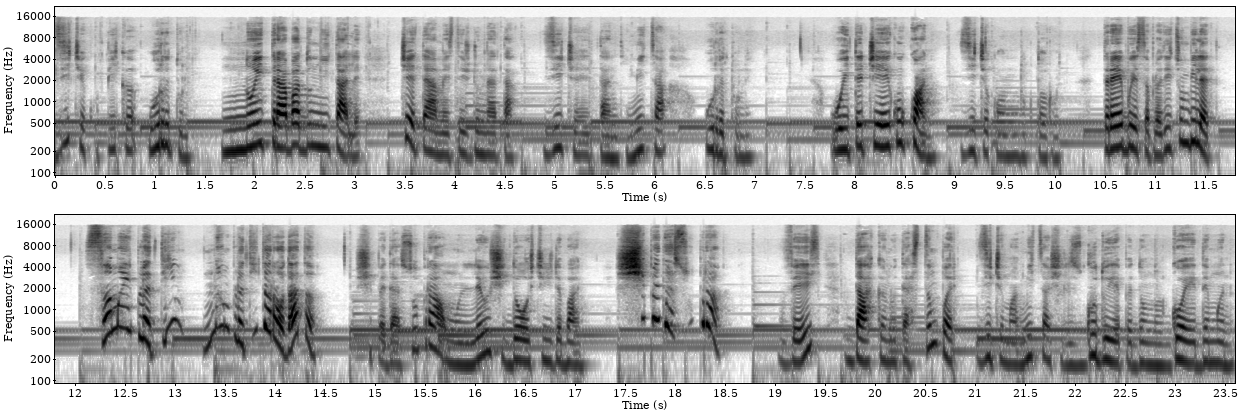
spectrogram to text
zice cu pică urâtul. Nu-i treaba dumitale. Ce te amesteci dumneata? zice tantimița urâtului. Uite ce e cu coan, zice conductorul. Trebuie să plătiți un bilet. Să mai plătim? N-am plătit odată? Și pe deasupra un leu și 25 de bani. Și pe deasupra? Vezi, dacă nu te astâmpări, zice mamița și îl zguduie pe domnul Goie de mână.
